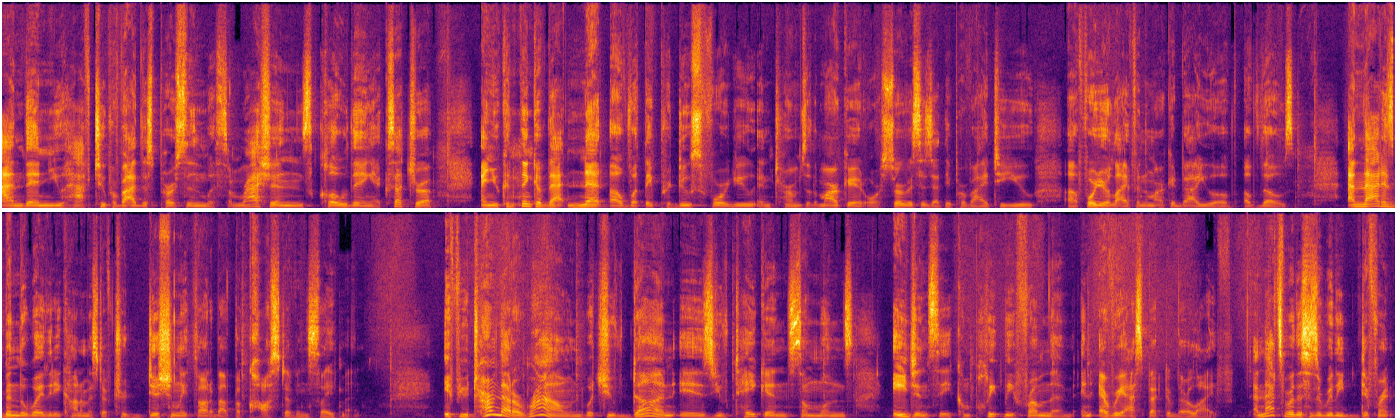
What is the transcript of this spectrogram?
and then you have to provide this person with some rations, clothing, etc. And you can think of that net of what they produce for you in terms of the market or services that they provide to you uh, for your life and the market value of, of those. And that has been the way that economists have traditionally thought about the cost of enslavement. If you turn that around, what you've done is you've taken someone's agency completely from them in every aspect of their life. And that's where this is a really different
